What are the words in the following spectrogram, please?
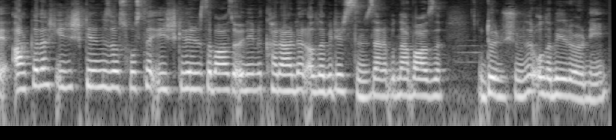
Ee, arkadaş ilişkilerinizde sosyal ilişkilerinizde bazı önemli kararlar alabilirsiniz. Yani bunlar bazı dönüşümler olabilir örneğin.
